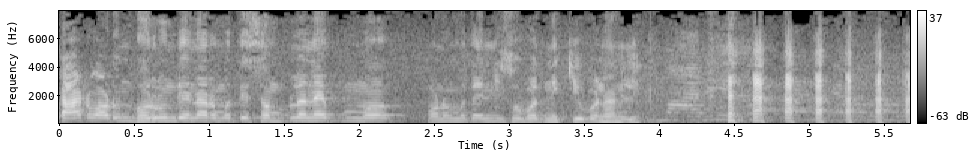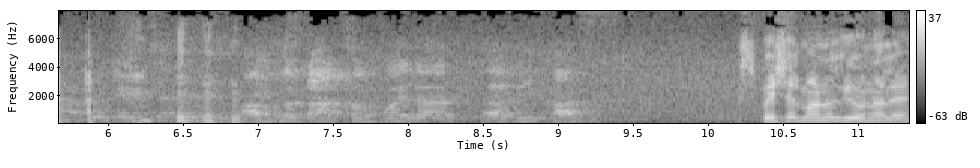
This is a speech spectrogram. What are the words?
ताट वाढून भरून देणार मग ते संपलं नाही मग म्हणून मग त्यांनी सोबत निक्की पण आणली. स्पेशल माणूस घेऊन आलाय.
